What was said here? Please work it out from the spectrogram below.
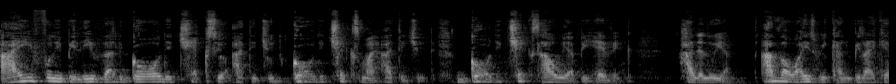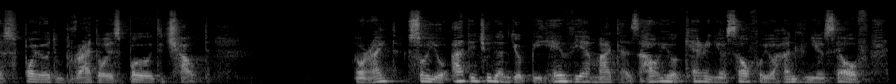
I fully believe that God checks your attitude. God checks my attitude. God checks how we are behaving. Hallelujah. Otherwise, we can be like a spoiled brat or a spoiled child. All right? So your attitude and your behavior matters. How you're carrying yourself or you're handling yourself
